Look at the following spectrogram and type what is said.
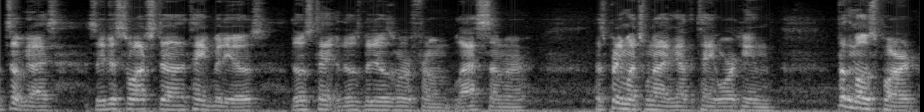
What's up, guys? So you just watched uh, the tank videos. Those tank, those videos were from last summer. That's pretty much when I got the tank working, for the most part.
